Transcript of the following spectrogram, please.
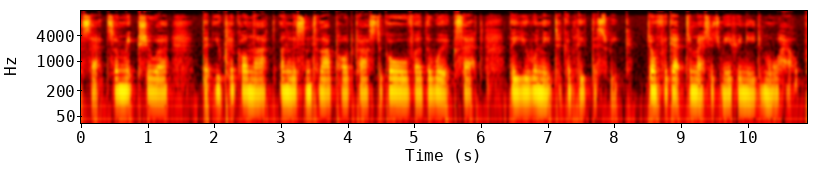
set. So make sure that you click on that and listen to that podcast to go over the work set that you will need to complete this week. Don't forget to message me if you need more help.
